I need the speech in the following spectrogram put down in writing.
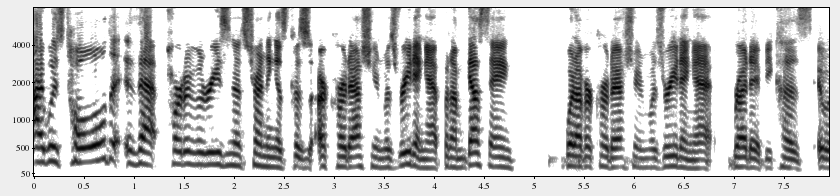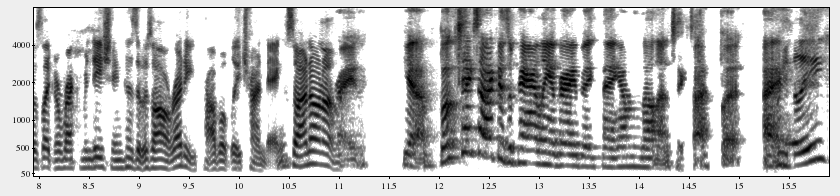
I was told that part of the reason it's trending is because our Kardashian was reading it, but I'm guessing whatever Kardashian was reading it read it because it was like a recommendation because it was already probably trending. So I don't know. Right. Yeah. Book TikTok is apparently a very big thing. I'm not on TikTok, but I really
